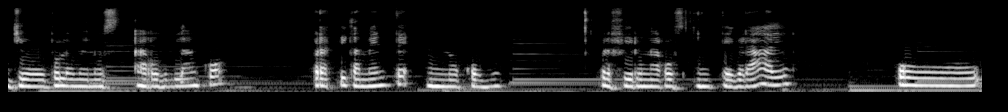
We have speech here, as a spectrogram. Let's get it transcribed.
Yo por lo menos arroz blanco prácticamente no como. Prefiero un arroz integral o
